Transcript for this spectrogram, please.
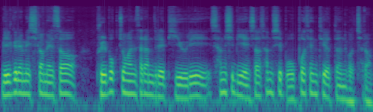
밀그램의 실험에서 불복종한 사람들의 비율이 32에서 35%였던 것처럼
